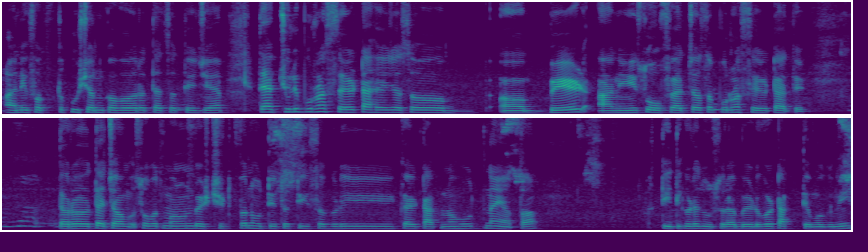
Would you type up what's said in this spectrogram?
आणि फक्त कुशन कवर त्याचं ते जे आहे ते ॲक्च्युली पूर्ण सेट आहे. जसं बेड आणि सोफ्याचं असं पूर्ण सेट आहे ते. तर त्याच्यासोबत म्हणून बेडशीट पण होती तर ती सगळी काही टाकणं होत नाही आता. ती तिकडे दुसऱ्या बेडवर टाकते मग मी.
